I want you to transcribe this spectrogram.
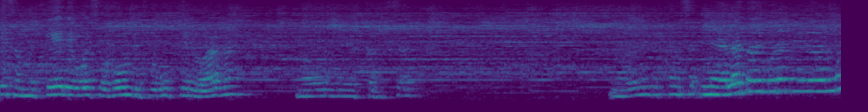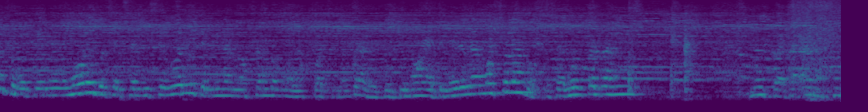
esas mujeres o esos hombres, según quien lo hagan, no deben descansar. No deben descansar. Me da lata demorarme en el almuerzo porque me demoro, entonces el salir se duerme y termina almorzando como las 4 de la tarde, porque no voy a tener el almuerzo a las 2. O sea, nunca tan, nunca tan así.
